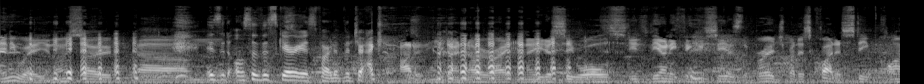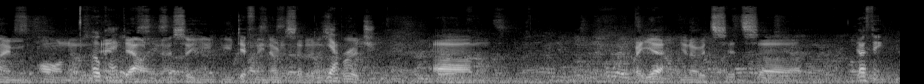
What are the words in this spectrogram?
anyway, you know. So um, Is it also the scariest part of the track? I don't, you don't know, right? You know, you just see walls. You, the only thing you see is the bridge, but it's quite a steep climb on and, Okay. and down, you know. So you, you definitely notice that it is Yeah. a bridge. Um, but yeah, you know, it's it's. Uh, yeah, I think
